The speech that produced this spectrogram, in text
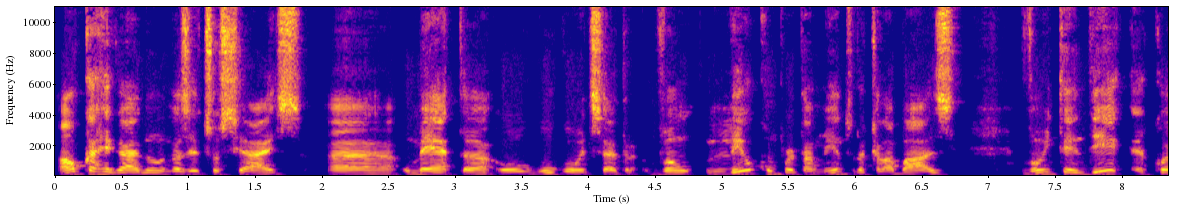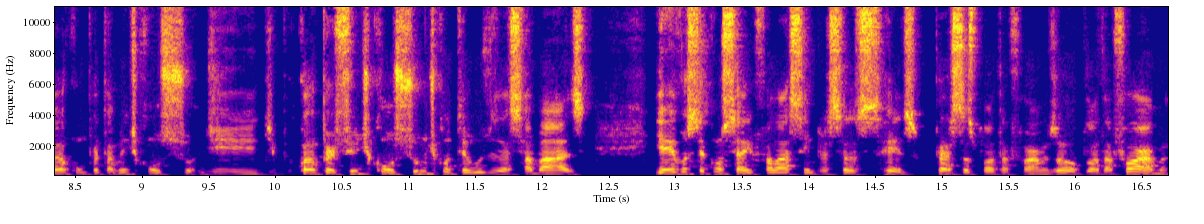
Ao carregar no, nas redes sociais, uh, o Meta ou o Google, etc., vão ler o comportamento daquela base, vão entender eh, qual é o comportamento de, de, de qual é o perfil de consumo de conteúdo dessa base, e aí você consegue falar assim para essas redes, para essas plataformas, ou oh, plataforma,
